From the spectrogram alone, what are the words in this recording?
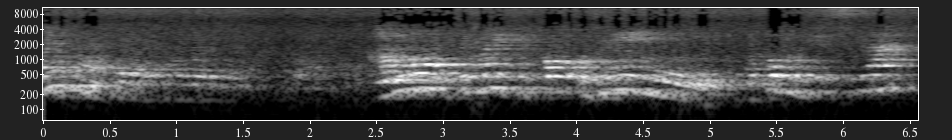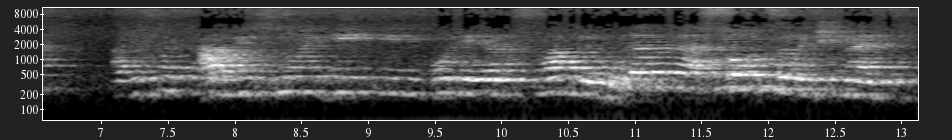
длинная первая полгода. Оно, понимаете, по времени. Потом весна, а весной, а весной дети более расслаблены. Солнце начинает.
